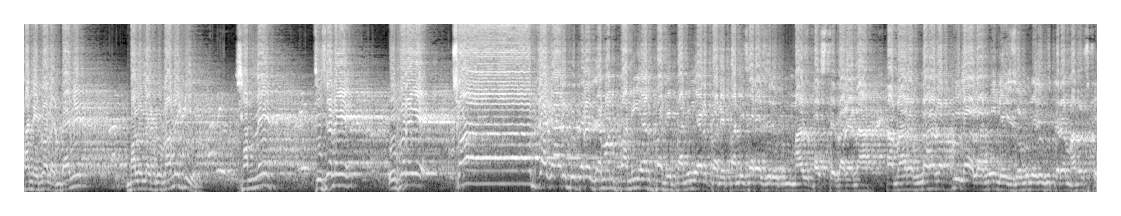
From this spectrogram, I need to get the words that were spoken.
পানি বলেন, ডাইনে? ভালো লাগবে, বামে কি? সামনে? পিছনে, উপরে, সব জায়গার ভিতরে যেমন পানি আর পানি পানি আর পানি পানি ছাড়া যেরকম মাছ বাঁচতে পারে না। আমার আল্লাহ রাব্বুল আলামিন এই জমিনের ভিতরে মানুষকে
